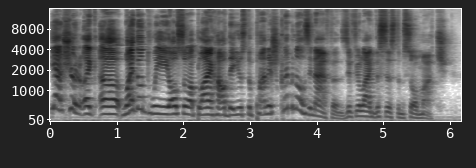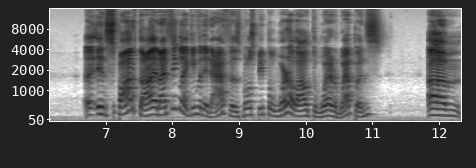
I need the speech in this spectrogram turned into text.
Yeah, sure. Like, uh, why don't we also apply how they used to punish criminals in Athens if you like the system so much? Uh, in Sparta, and I think like even in Athens, most people were allowed to wear weapons. Um,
